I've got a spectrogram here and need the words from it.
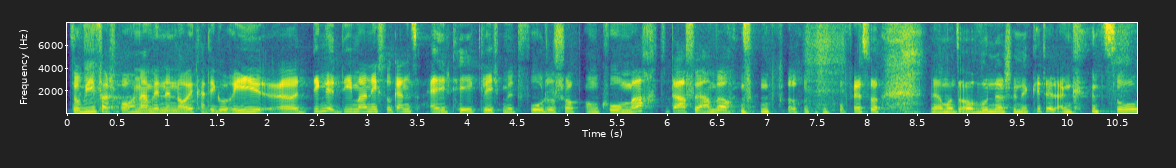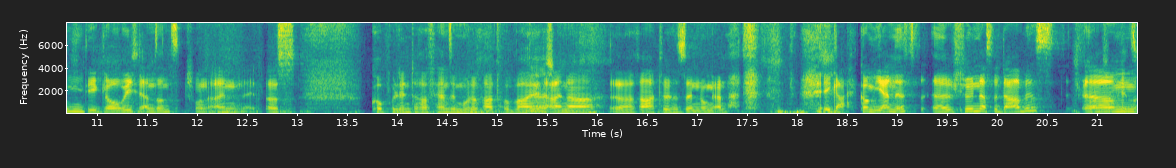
So wie versprochen haben wir eine neue Kategorie. Äh, Dinge, die man nicht so ganz alltäglich mit Photoshop und Co. macht. Dafür haben wir unseren verrückten Professor. Wir haben uns auch wunderschöne Kittel angezogen, die, glaube ich, ansonsten schon ein etwas korpulenterer Fernsehmoderator bei ja, einer äh, Ratesendung anhat. Egal. Komm, Janis, äh, schön, dass du da bist. Ähm,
